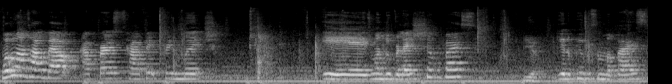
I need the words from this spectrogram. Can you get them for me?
what we're gonna talk about, our first topic pretty much is you wanna do relationship advice? yeah. Give the people some advice.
